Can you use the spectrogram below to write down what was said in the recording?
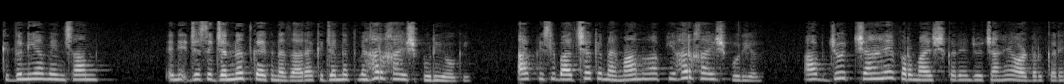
کہ دنیا میں انسان یعنی جیسے جنت کا ایک نظارہ ہے کہ جنت میں ہر خواہش پوری ہوگی۔ آپ کسی بادشاہ کے مہمان ہو آپ کی ہر خواہش پوری ہوگی۔ آپ جو چاہیں فرمائش کریں، جو چاہیں آرڈر کریں،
